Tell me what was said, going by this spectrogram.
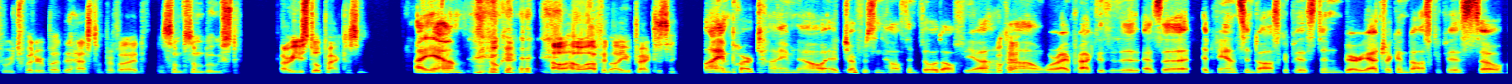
through Twitter, but it has to provide some some boost. Are you still practicing? I am. okay. How, how often are you practicing? I am part time now at Jefferson Health in Philadelphia, okay. uh, where I practice as a, as a advanced endoscopist and bariatric endoscopist. So,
